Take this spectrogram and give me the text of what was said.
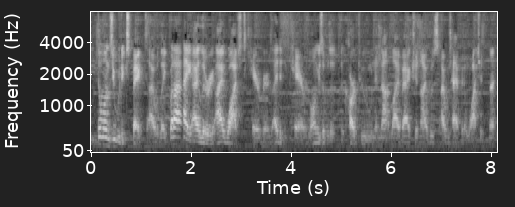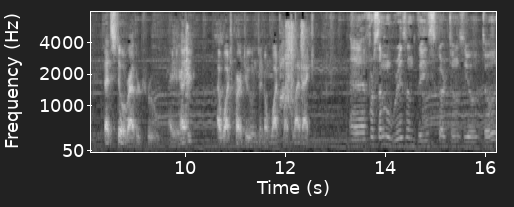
the ones you would expect. I would like, but I, I literally I watched Care Bears. I didn't care as long as it was a, a cartoon and not live action. I was I was happy to watch it. And that- that's still rather true. I, I, I watch cartoons and don't watch much live action. Uh, for some reason, these cartoons you told,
